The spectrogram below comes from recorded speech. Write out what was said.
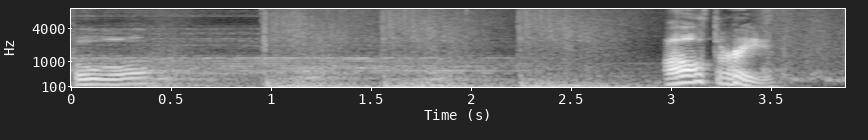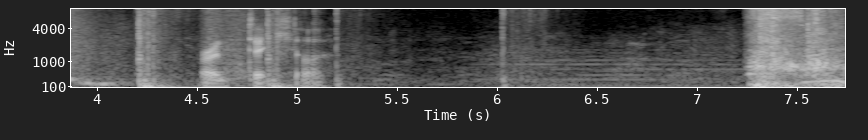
fool. All three. Ridiculous. Sun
